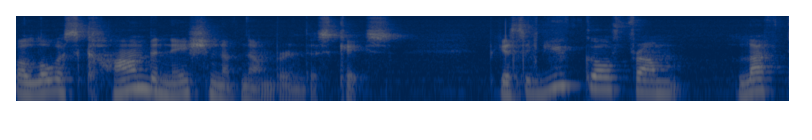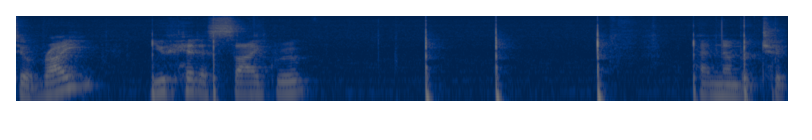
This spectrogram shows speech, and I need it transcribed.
or lowest combination of number in this case. Because if you go from left to right, you hit a side group at number 2.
